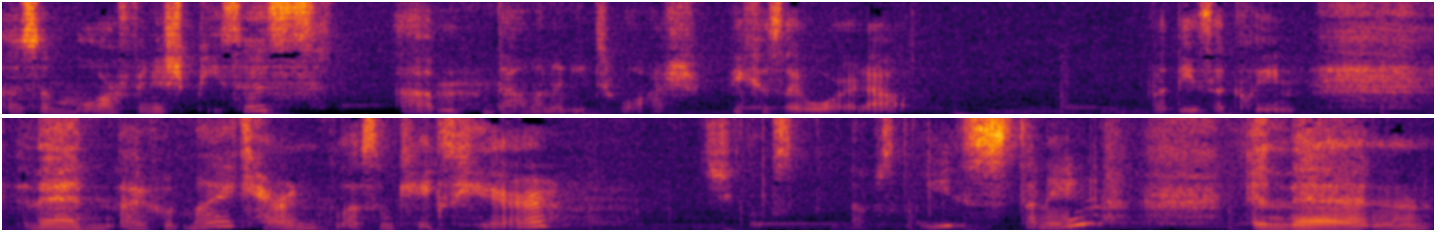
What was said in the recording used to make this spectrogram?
are some more finished pieces. Um, that one I need to wash because I wore it out. But these are clean. And then I put my Caron Blossom cakes here. She looks absolutely stunning. And then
